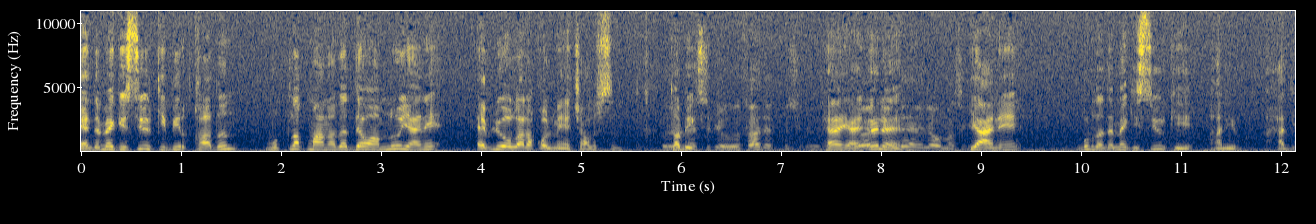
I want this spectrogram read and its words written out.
Yani demek istiyor ki bir kadın mutlak manada devamlı yani evli olarak olmaya çalışsın. Tabii. Ölmesi diyor, vefat etmesi diyor. He, yani Öldüğünde öyle. evli olması. Yani burada demek istiyor ki hani hadi,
